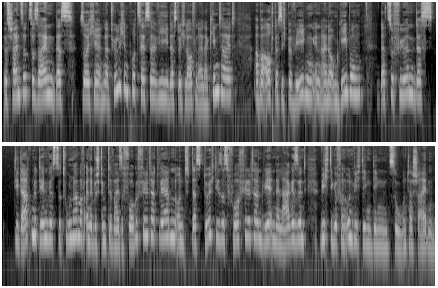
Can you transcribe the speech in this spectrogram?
Es scheint so zu sein, dass solche natürlichen Prozesse wie das Durchlaufen einer Kindheit, aber auch das sich bewegen in einer Umgebung dazu führen, dass die Daten, mit denen wir es zu tun haben, auf eine bestimmte Weise vorgefiltert werden und dass durch dieses Vorfiltern wir in der Lage sind, wichtige von unwichtigen Dingen zu unterscheiden.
